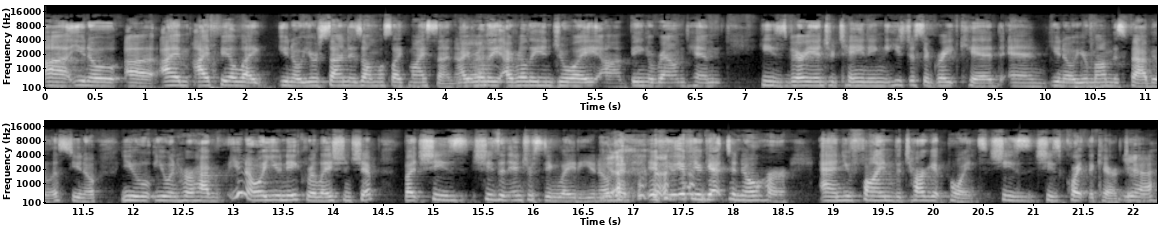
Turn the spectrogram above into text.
uh, you know, uh, I'm I feel like you know your son is almost like my son. I really I really enjoy uh, being around him. He's very entertaining. He's just a great kid, and you know your mom is fabulous. You know you you and her have you know a unique relationship, but she's she's an interesting lady. You know Yeah. that if you if you get to know her and you find the target points, she's she's quite the character. Yeah,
